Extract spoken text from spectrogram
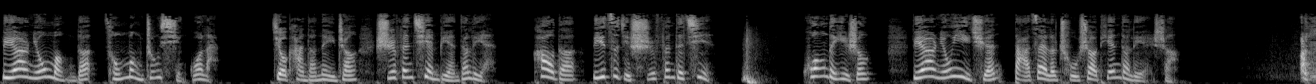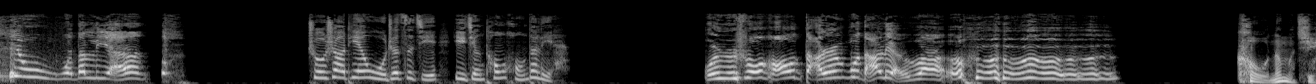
李二牛猛地从梦中醒过来，就看到那张十分欠扁的脸靠得离自己十分的近。哐的一声，李二牛一拳打在了楚少天的脸上。哎呦，我的脸！楚少天捂着自己已经通红的脸。不是说好打人不打脸吗？靠我那么近，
